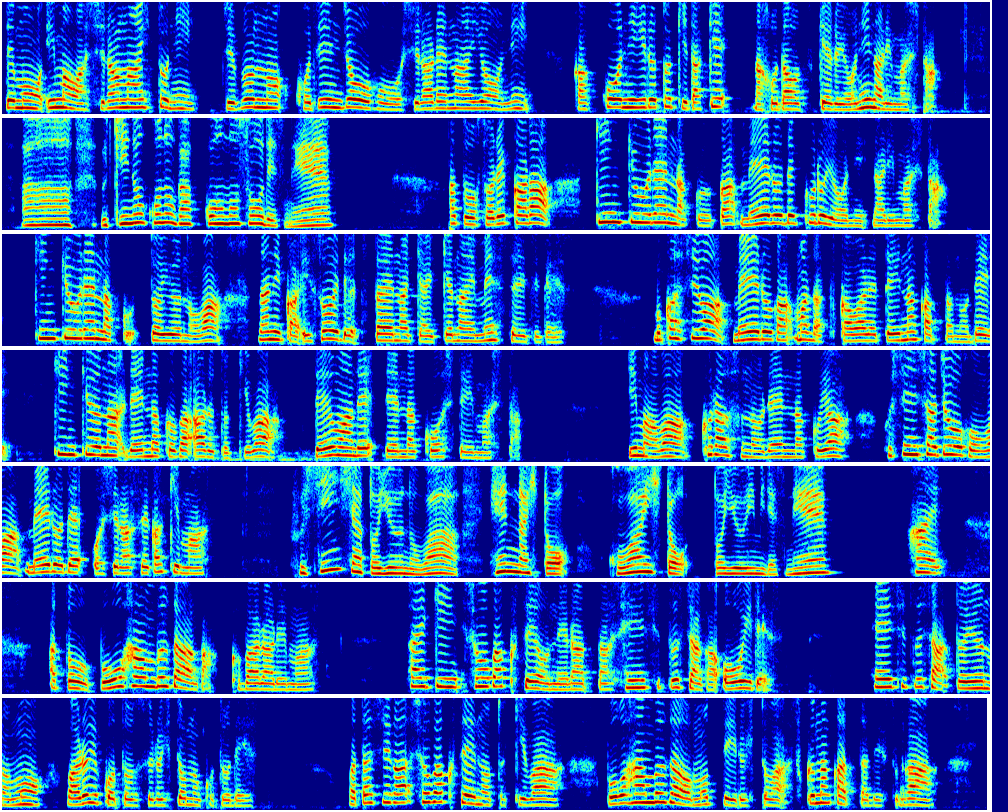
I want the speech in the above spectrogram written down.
でも今は知らない人に自分の個人情報を知られないように、学校にいる時だけ名札をつけるようになりました。ああ、うちの子の学校もそうですね。あと、それから緊急連絡がメールで来るようになりました。緊急連絡というのは何か急いで伝えなきゃいけないメッセージです。昔はメールがまだ使われていなかったので、緊急な連絡があるときは電話で連絡をしていました。今はクラスの連絡や不審者情報はメールでお知らせが来ます。不審者というのは変な人、怖い人という意味ですね。はい。あと、防犯ブザーが配られます。最近、小学生を狙った変質者が多いです。変質者というのも悪いことをする人のことです。私が小学生の時は、防犯ブザーを持っている人は少なかったですが、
